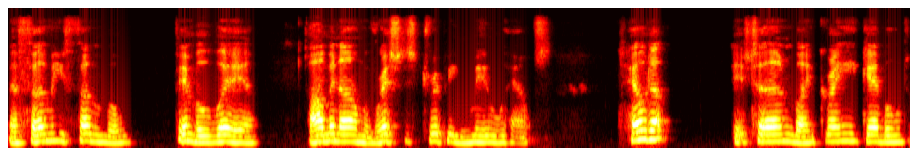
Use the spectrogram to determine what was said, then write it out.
and foamy fumble, thimble where, arm in arm with restless dripping mill house, held up its turn by grey gabled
